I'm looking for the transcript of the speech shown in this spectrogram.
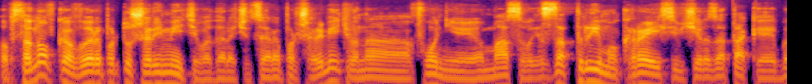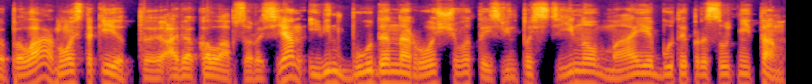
Обстановка в аеропорту Шереметьєво, до речі, це аеропорт Шереметьєво на фоні масових затримок рейсів через атаки БПЛА. Ну, ось такий от е, авіаколапс у росіян, і він буде нарощуватись. Він постійно має бути присутній там.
